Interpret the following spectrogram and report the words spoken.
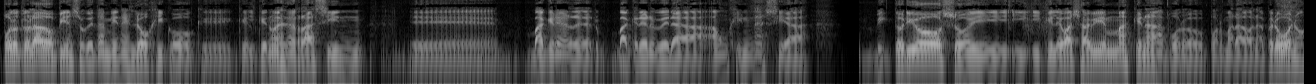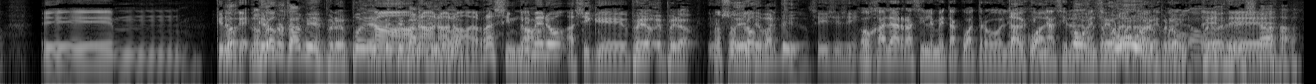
por otro lado, pienso que también es lógico que, el que no es de Racing eh, va, a querer, va a querer ver a, un gimnasia victorioso y que le vaya bien más que nada por, por Maradona. Pero bueno, eh, creo No- que... nosotros creo- también, pero después de no, este partido. no, no, no, Racing No, primero, así que... Pero, pero después Nosotros- de este partido. Sí, sí, sí. Ojalá Racing le meta cuatro goles Tal a cual. Gimnasia y lo Oh, lamento seguro, por pero- por el lobo. pero- desde Este, ya.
